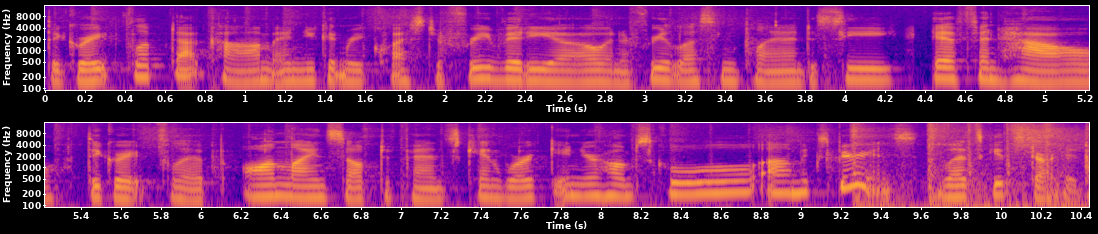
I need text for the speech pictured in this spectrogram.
thegreatflip.com and you can request a free video and a free lesson plan to see if and how the Great Flip online self defense can work in your homeschool um, experience. Let's get started.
